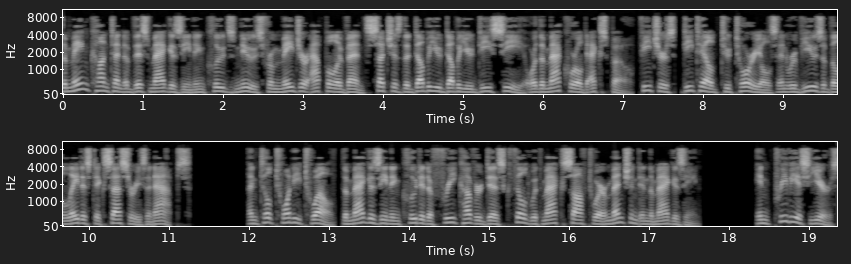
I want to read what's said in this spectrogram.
the main content of this magazine includes news from major Apple events such as the WWDC or the Macworld Expo, features, detailed tutorials and reviews of the latest accessories and apps. Until 2012, the magazine included a free cover disc filled with Mac software mentioned in the magazine. In previous years,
